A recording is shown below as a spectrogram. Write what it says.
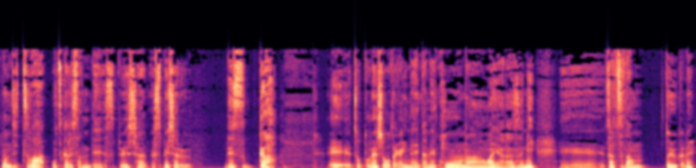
本日はお疲れサンデースペシャル、スペシャルですが、えー、ちょっとね、翔太がいないためコーナーはやらずに、えー、雑談というかね、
